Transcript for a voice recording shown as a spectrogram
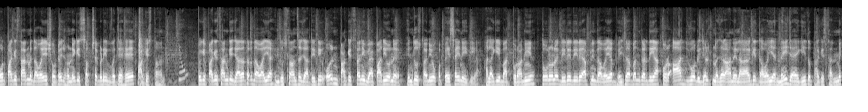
और पाकिस्तान में दवाई शॉर्टेज होने की सबसे बड़ी वजह है पाकिस्तान। क्यों? क्योंकि पाकिस्तान की ज़्यादातर दवाइयाँ हिंदुस्तान से जाती थी और इन पाकिस्तानी व्यापारियों ने हिंदुस्तानियों का पैसा ही नहीं दिया। हालाँकि ये बात पुरानी है तो उन्होंने धीरे धीरे अपनी दवाइयाँ भेजना बंद कर दिया और आज वो रिज़ल्ट नज़र आने लगा कि दवाइयाँ नहीं जाएगी तो पाकिस्तान में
